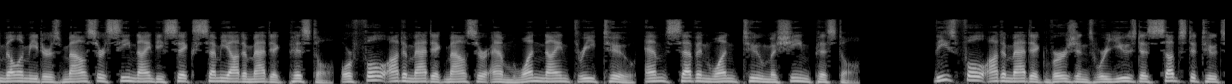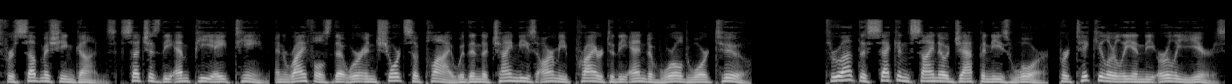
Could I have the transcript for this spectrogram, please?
mm Mauser C96 semi-automatic pistol, or full automatic Mauser M1932, M712 machine pistol. These full automatic versions were used as substitutes for submachine guns such as the MP-18 and rifles that were in short supply within the Chinese Army prior to the end of World War II. Throughout the Second Sino-Japanese War, particularly in the early years,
